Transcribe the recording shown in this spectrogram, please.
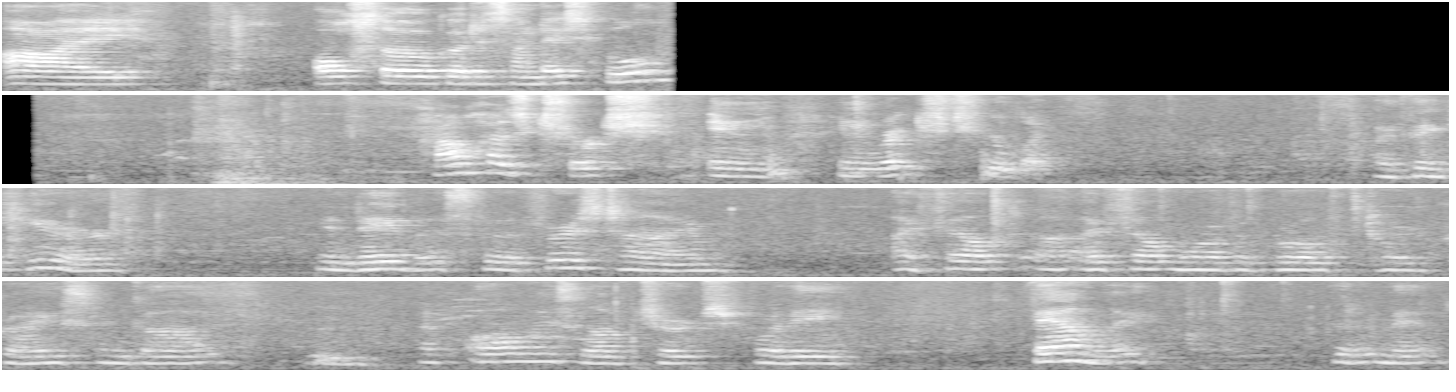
I also go to Sunday school. How has church in, enriched your life? I think here in Davis, for the first time, I felt, uh, I felt more of a growth toward Christ and God. I've always loved church for the family that it meant.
